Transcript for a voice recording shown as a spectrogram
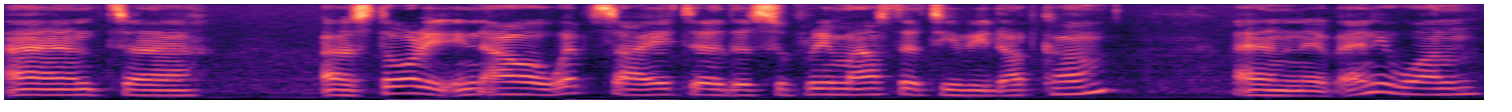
and uh, store it in our website, uh, the suprememastertv.com. And if anyone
